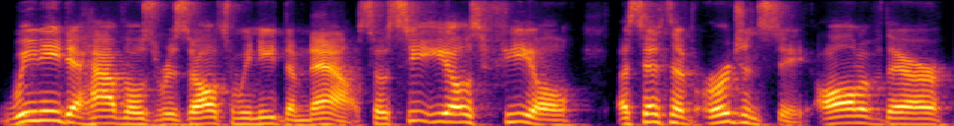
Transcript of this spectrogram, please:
we need to have those results and we need them now. So CEOs feel a sense of urgency. All of their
